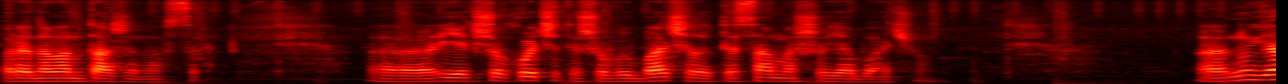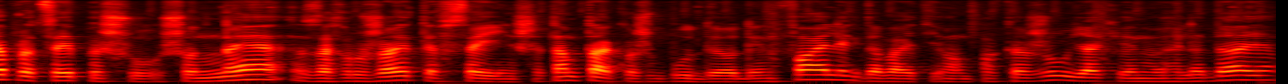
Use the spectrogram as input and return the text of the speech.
перенавантажено все. Е, якщо хочете, щоб ви бачили те саме, що я бачу. Е, Ну, я про це і пишу, що не загружайте все інше. Там також буде один файлик, давайте я вам покажу, як він виглядає.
